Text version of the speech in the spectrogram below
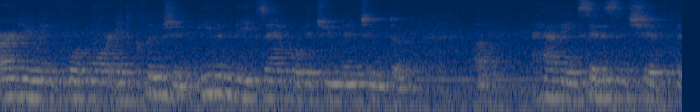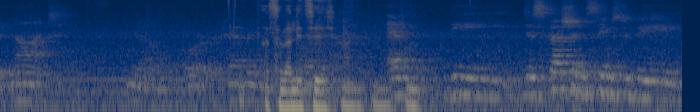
arguing for more inclusion. Even the example that you mentioned of, of having citizenship but not, you know, or having. Nationalité. And the discussion seems to be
